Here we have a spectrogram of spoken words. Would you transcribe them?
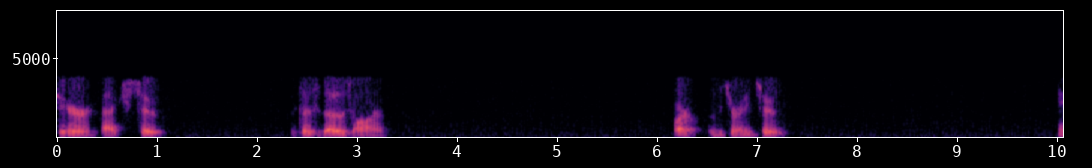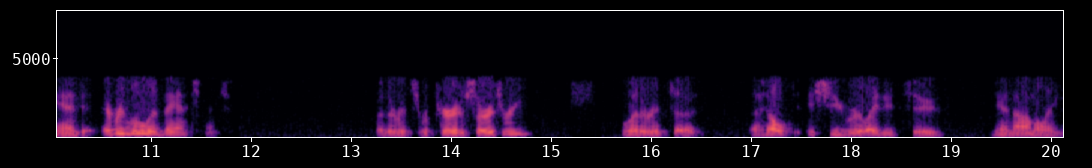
share facts too, because those are part of the journey too. And every little advancement, whether it's reparative surgery, whether it's a, a health issue related to the anomaly,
